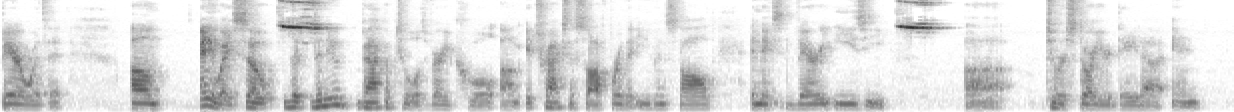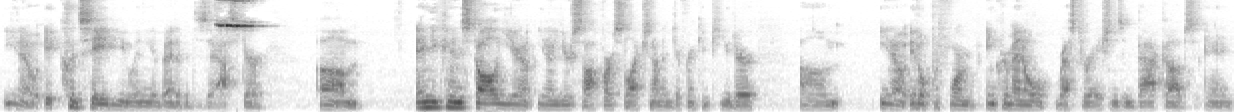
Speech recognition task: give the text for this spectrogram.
bear with it. Um, anyway, so the, the new backup tool is very cool. Um, it tracks the software that you've installed. It makes it very easy uh, to restore your data, and you know it could save you in the event of a disaster. Um, and you can install your you know your software selection on a different computer. Um, you know it'll perform incremental restorations and backups, and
